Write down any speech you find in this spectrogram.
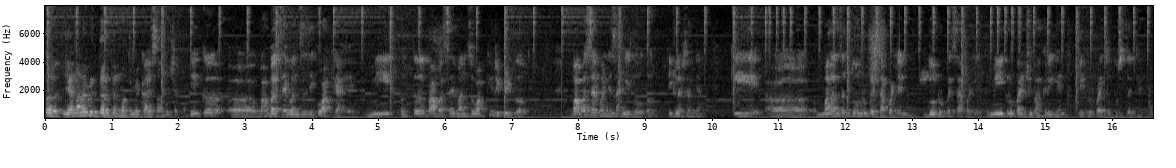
तर येणाऱ्या विद्यार्थ्यांना तुम्ही काय सांगू शकता एक बाबासाहेबांचं एक वाक्य आहे. मी फक्त बाबासाहेबांचं वाक्य रिपीट करतो. बाबासाहेबांनी सांगितलं होतं एक लक्षात घ्या की मला जर दोन रुपये सापडले ना दोन रुपये सापडले तर मी एक रुपयाची भाकरी घेईन एक रुपयाचं पुस्तक घेईन.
